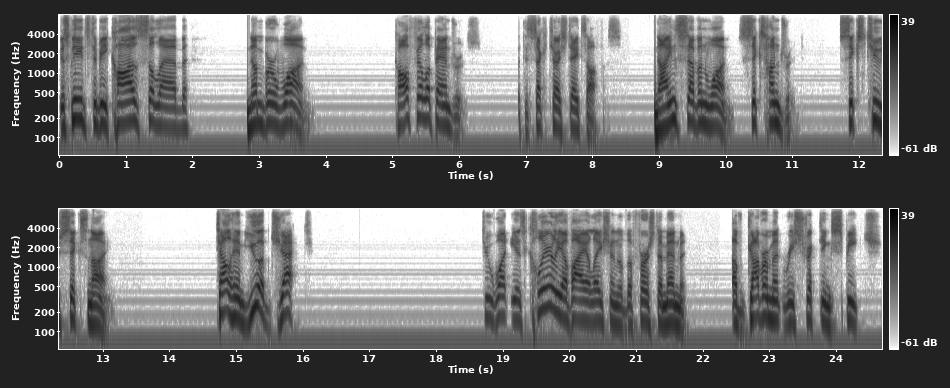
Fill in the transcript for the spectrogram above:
This needs to be cause celeb number one. Call Phillip Andrews at the Secretary of State's office, 971 600 6269. Tell him you object to what is clearly a violation of the First Amendment of government restricting speech.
